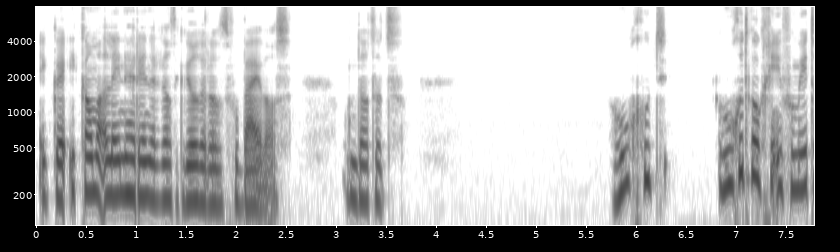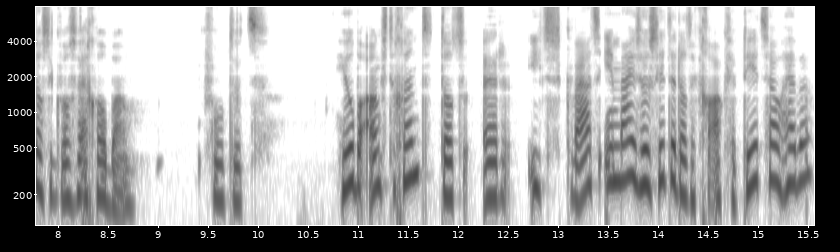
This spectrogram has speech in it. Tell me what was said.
Ik, ik kan me alleen herinneren dat ik wilde dat het voorbij was. Omdat het. Hoe goed, hoe goed ik ook geïnformeerd was, ik was echt wel bang. Ik vond het heel beangstigend dat er iets kwaads in mij zou zitten dat ik geaccepteerd zou hebben.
